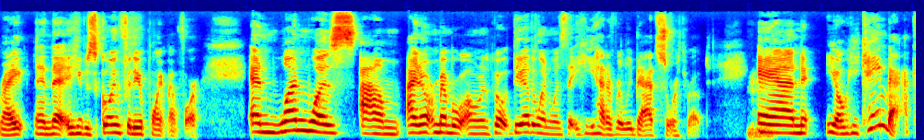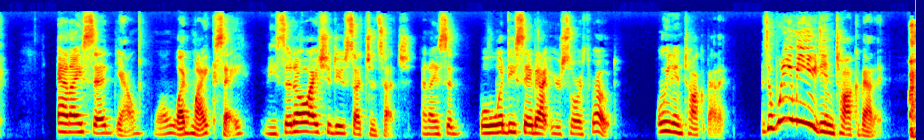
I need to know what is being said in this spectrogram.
right and that he was going for the appointment for and one was um i don't remember what one was but the other one was that he had a really bad sore throat Mhm. and, you know, he came back and I said, you know, well, what'd Mike say? And he said, oh, I should do such and such. And I said, well, what did he say about your sore throat? Well, we didn't talk about it. I said, what do you mean you didn't talk about it?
